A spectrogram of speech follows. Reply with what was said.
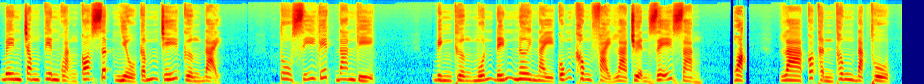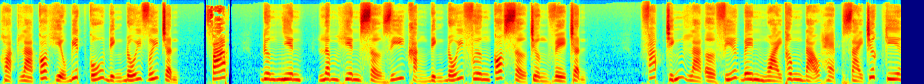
Bên trong tiên quảng có rất nhiều cấm chế cường đại. Tu sĩ kết đan kỳ. Bình thường muốn đến nơi này cũng không phải là chuyện dễ dàng. Là có thần thông đặc thù, hoặc là có hiểu biết cố định đối với trận. Pháp. Đương nhiên, Lâm Hiên sở dĩ khẳng định đối phương có sở trường về trận. Pháp chính là ở phía bên ngoài thông đạo hẹp dài trước kia.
